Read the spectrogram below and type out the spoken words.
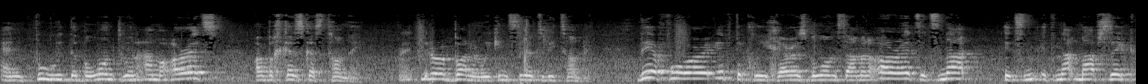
and food that belong to an Amma Aretz are Bechezkas Tameh. Right? Midrabanan, we consider it to be Tameh. Therefore, if the Kli Cheres belongs to Amma Aretz, it's not, it's, it's not mafsik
